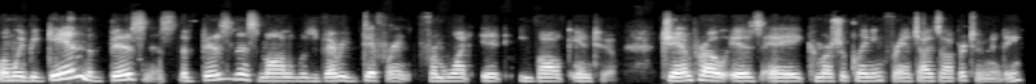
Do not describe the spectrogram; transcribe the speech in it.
When we began the business, the business model was very different from what it evolved into. Jan Pro is a commercial cleaning franchise opportunity.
